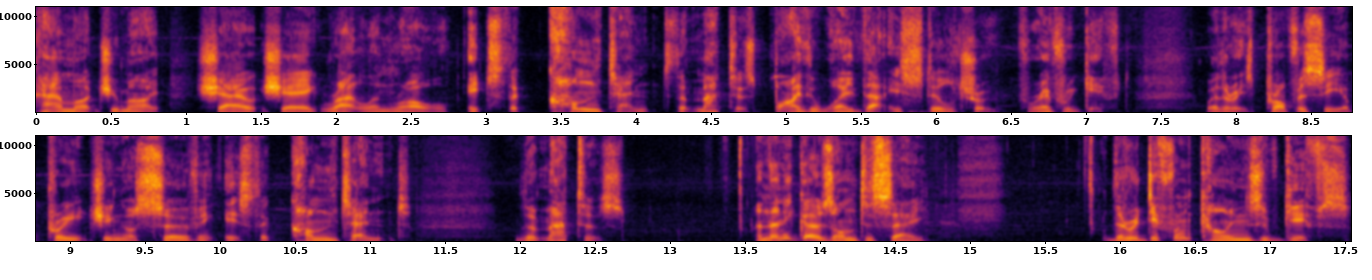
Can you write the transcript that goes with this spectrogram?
how much you might shout, shake, rattle, and roll. It's the content that matters. By the way, that is still true for every gift. Whether it's prophecy or preaching or serving, it's the content that matters. And then he goes on to say there are different kinds of gifts,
